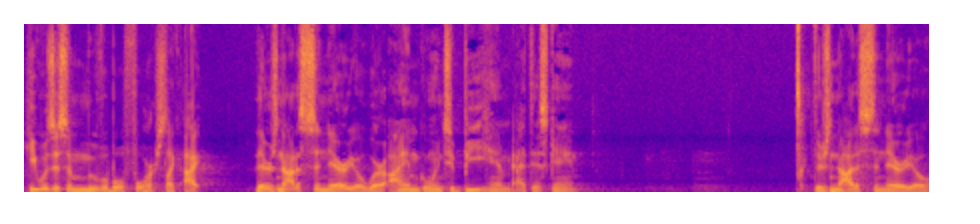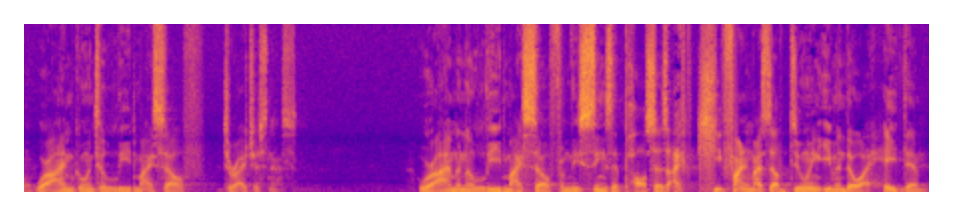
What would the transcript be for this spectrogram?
he was this immovable force. Like I there's not a scenario where I am going to beat him at this game. There's not a scenario where I'm going to lead myself to righteousness. Where I'm going to lead myself from these things that Paul says I keep finding myself doing even though I hate them.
